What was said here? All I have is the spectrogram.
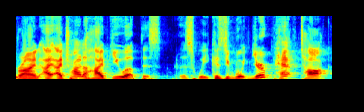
Brian, I, I try to hype you up this this week because you your pep talk.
